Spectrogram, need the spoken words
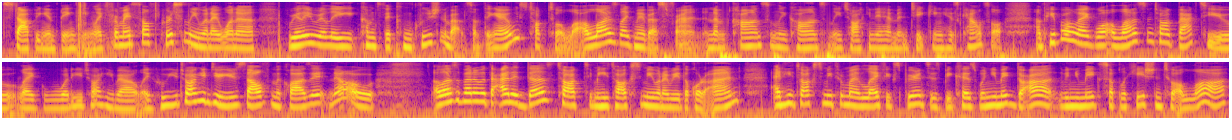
stopping and thinking. Like for myself personally, when I want to really, really come to the conclusion about something, I always talk to Allah. Allah is like my best friend, and I'm constantly, constantly talking to Him and taking His counsel. And people are like, "Well, Allah doesn't talk back to you. Like, what are you talking about? Like, who are you talking to? Yourself in the closet? No." Allah subhanahu wa ta'ala does talk to me. He talks to me when I read the Quran and He talks to me through my life experiences because when you make dua, when you make supplication to Allah,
